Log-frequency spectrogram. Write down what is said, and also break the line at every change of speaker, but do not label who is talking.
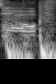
So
